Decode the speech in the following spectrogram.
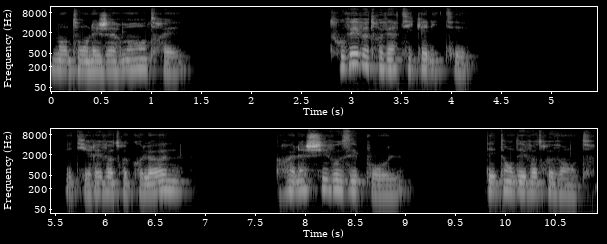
menton légèrement entré. Trouvez votre verticalité. Étirez votre colonne, relâchez vos épaules, détendez votre ventre.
